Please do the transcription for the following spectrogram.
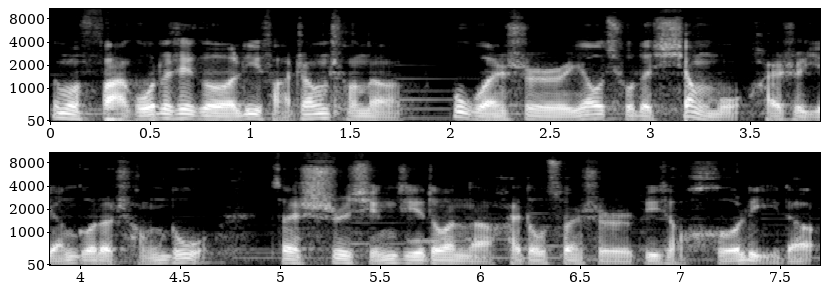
那么法国的这个立法章程呢，不管是要求的项目还是严格的程度，在试行阶段呢，还都算是比较合理的。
